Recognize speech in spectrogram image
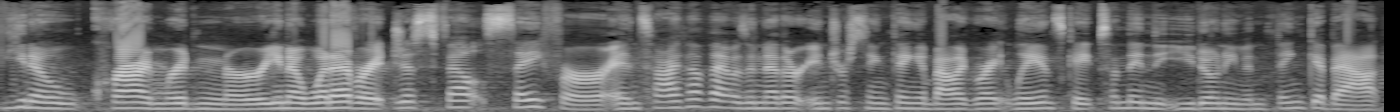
you know, crime ridden or, you know, whatever. It just felt safer. And so I thought that was another interesting thing about a great landscape, something that you don't even think about.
